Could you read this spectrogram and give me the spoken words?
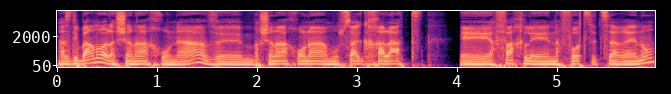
אז דיברנו על השנה האחרונה, ובשנה האחרונה המושג חל"ת אה, הפך לנפוץ לצערנו.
